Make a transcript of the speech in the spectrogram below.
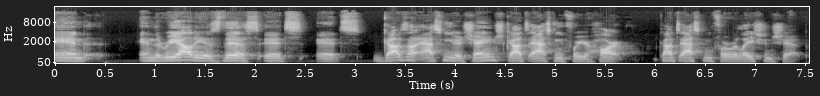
and and the reality is this: it's it's God's not asking you to change. God's asking for your heart. God's asking for a relationship.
